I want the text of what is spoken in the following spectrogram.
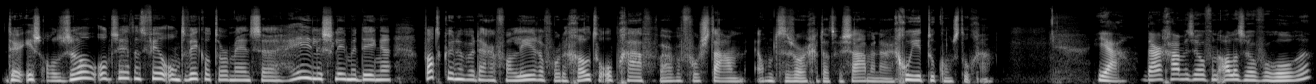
er is al zo ontzettend veel ontwikkeld door mensen. Hele slimme dingen. Wat kunnen we daarvan leren voor de grote opgave waar we voor staan? Om te zorgen dat we samen naar een goede toekomst toe gaan. Ja, daar gaan we zo van alles over horen.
